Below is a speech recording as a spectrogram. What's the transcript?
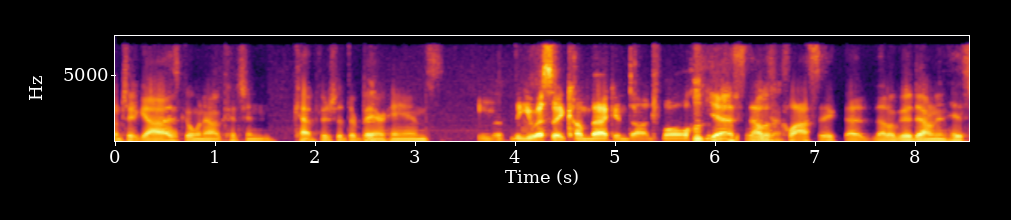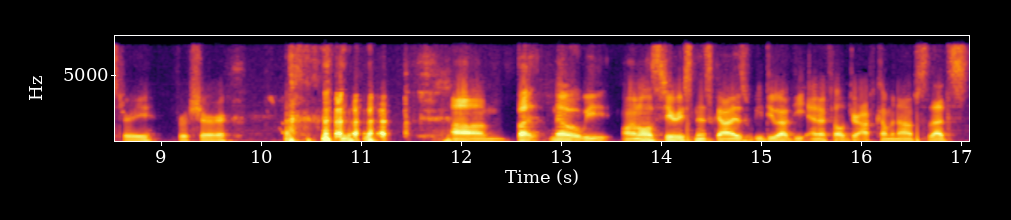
bunch of guys going out catching catfish with their bare hands. The, the USA comeback in dodgeball. Yes, that Oh, was yeah. classic. That that'll go down in history for sure. um, but no, we on all seriousness, guys, we do have the NFL draft coming up, so that's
